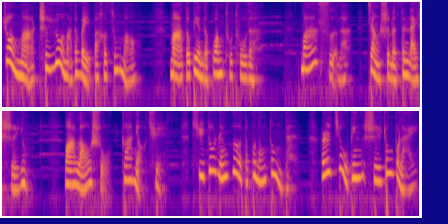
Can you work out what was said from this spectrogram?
壮马吃弱马的尾巴和鬃毛，马都变得光秃秃的。马死了，将士们分来食用，挖老鼠、抓鸟雀。许多人饿得不能动弹，而救兵始终不来。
